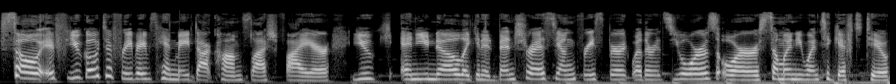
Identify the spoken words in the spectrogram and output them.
So if you go to freebabeshandmade.com slash fire, you, and you know like an adventurous young free spirit, whether it's yours or someone you want to gift to,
